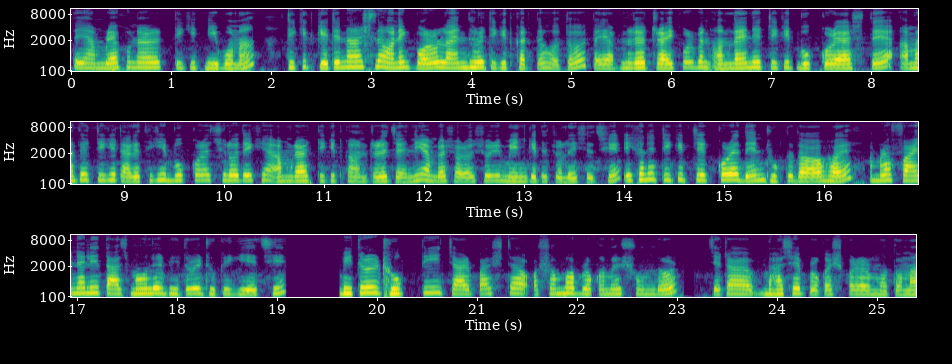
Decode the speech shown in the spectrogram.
তাই আমরা এখন আর টিকিট নিব না টিকিট কেটে না আসলে অনেক বড় লাইন ধরে টিকিট কাটতে হতো। তাই আপনারা ট্রাই করবেন অনলাইনে টিকিট বুক করে আসতে। আমাদের টিকিট আগে থেকেই বুক করা ছিল দেখে আমরা টিকিট কাউন্টারে যাইনি। আমরা সরাসরি মেন গেটে চলে এসেছি। এখানে টিকিট চেক করে দেন ঢুকতে দেওয়া হয়। আমরা ফাইনালি তাজমহলের ভিতরে ঢুকে গিয়েছি। ভিতরে ঢুকতেই চারপাশটা অসম্ভব রকমের সুন্দর। যেটা ভাষায় প্রকাশ করার মতো না।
